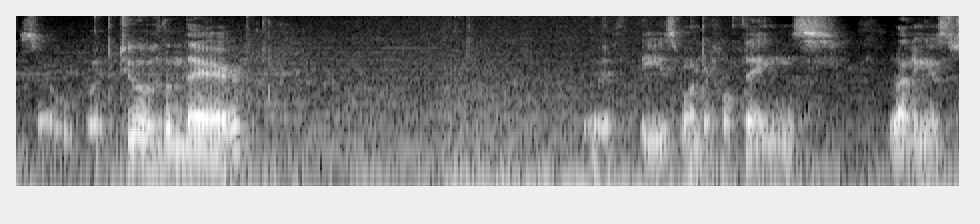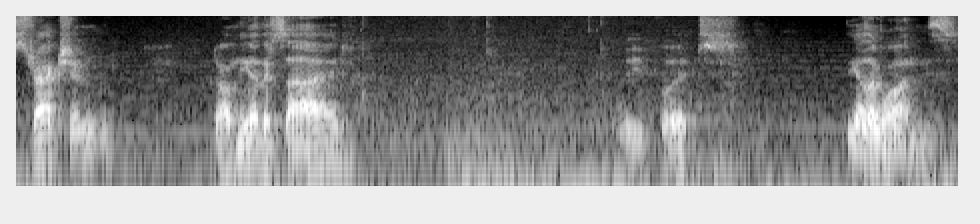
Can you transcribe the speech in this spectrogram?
So we'll put two of them there. With these wonderful things running as distraction. But on the other side, we put the other ones.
